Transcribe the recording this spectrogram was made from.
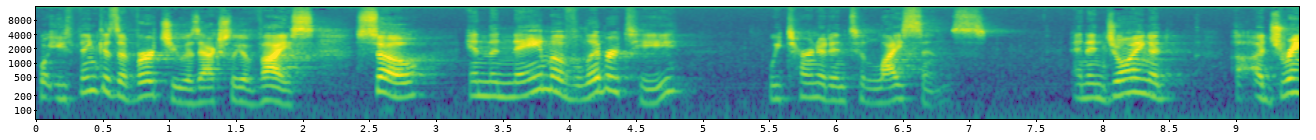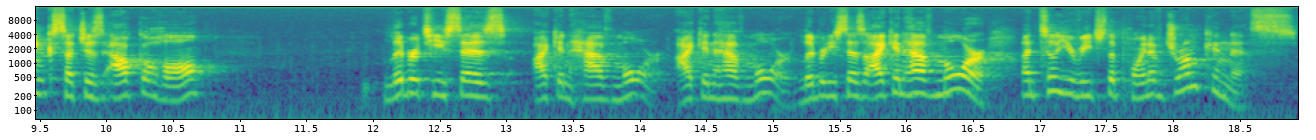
What you think is a virtue is actually a vice. So, in the name of liberty, we turn it into license and enjoying a, a drink such as alcohol, liberty says, I can have more. I can have more. Liberty says, I can have more until you reach the point of drunkenness.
